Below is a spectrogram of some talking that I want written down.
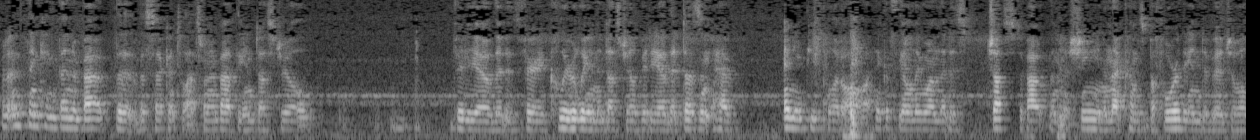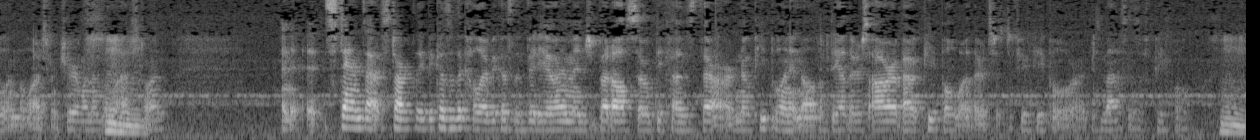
But I'm thinking then about the, the second to last one, about the industrial video that is very clearly an industrial video that doesn't have any people at all. I think it's the only one that is just about the machine, and that comes before the individual and the Lars von Trier one and the Hmm. last one. And it, it stands out starkly because of the color, because of the video image, but also because there are no people in it, and all of the others are about people, whether it's just a few people or these masses of people. Hmm.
